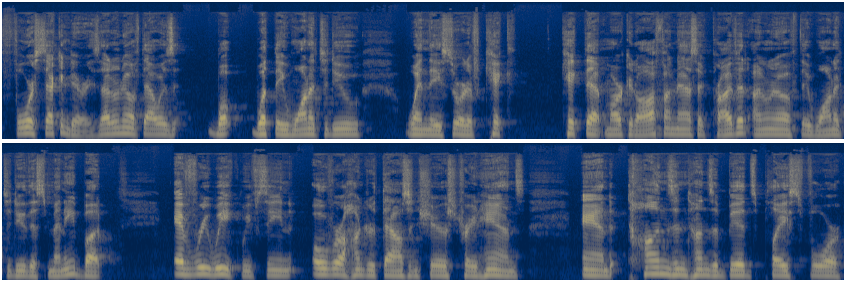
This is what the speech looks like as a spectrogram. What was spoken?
four secondaries. I don't know if that was what what they wanted to do when they sort of kick kick that market off on Nasdaq Private. I don't know if they wanted to do this many, but every week we've seen over a hundred thousand shares trade hands, and tons and tons of bids placed for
